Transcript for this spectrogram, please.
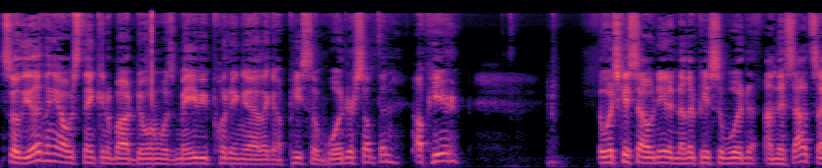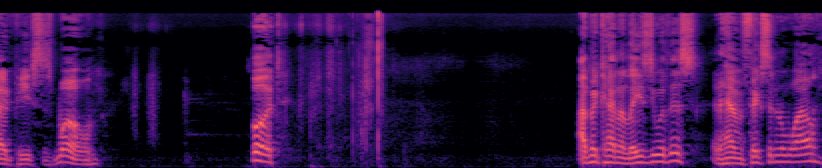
So the other thing I was thinking about doing was maybe putting a, like a piece of wood or something up here in which case I would need another piece of wood on this outside piece as well. But I've been kind of lazy with this and haven't fixed it in a while.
